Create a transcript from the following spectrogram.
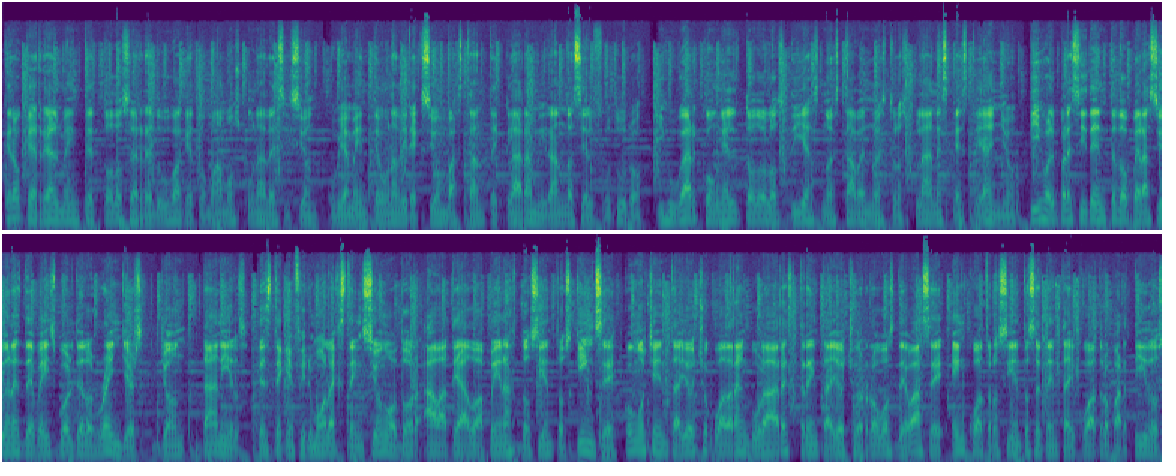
Creo que realmente todo se redujo a que tomó tomamos una decisión, obviamente una dirección bastante clara mirando hacia el futuro, y jugar con él todos los días no estaba en nuestros planes este año, dijo el presidente de operaciones de béisbol de los Rangers, John Daniels. Desde que firmó la extensión, Odor ha bateado apenas 215, con 88 cuadrangulares, 38 robos de base en 474 partidos.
